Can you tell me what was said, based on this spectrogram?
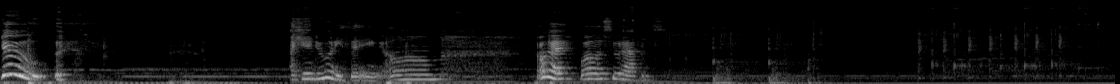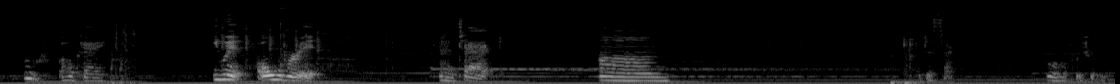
Dude! I can't do anything. Um, okay, well, let's see what happens. Ooh, okay. He went over it and attacked. Um, just a sec. Wolf was with me.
